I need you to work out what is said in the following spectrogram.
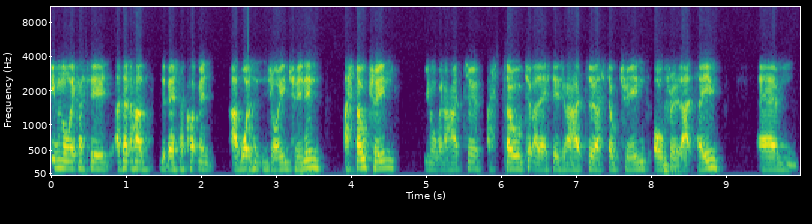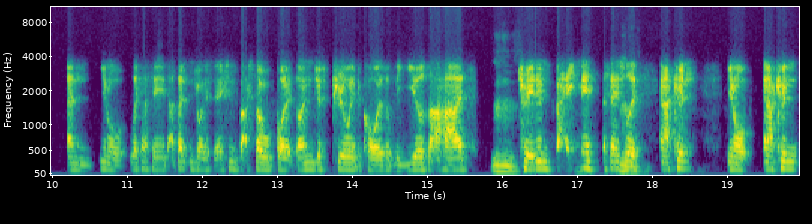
even though, like I said, I didn't have the best equipment, I wasn't enjoying training. I still trained, you know, when I had to. I still took my rest days when I had to. I still trained all through mm-hmm. that time. Um, and you know, like I said, I didn't enjoy the sessions, but I still got it done just purely because of the years that I had mm-hmm. training behind me, essentially. Mm-hmm. And I couldn't, you know, and I couldn't,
